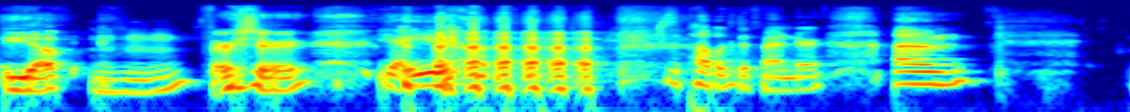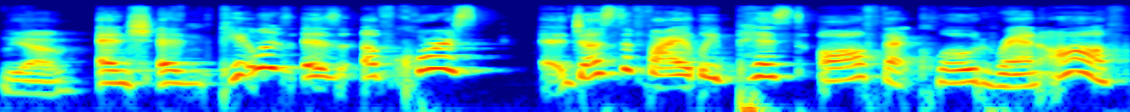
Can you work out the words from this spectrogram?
Yep, hmm for sure. yeah, you know, she's a public defender. Um, yeah. and and Caitlin is of course justifiably pissed off that Claude ran off,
